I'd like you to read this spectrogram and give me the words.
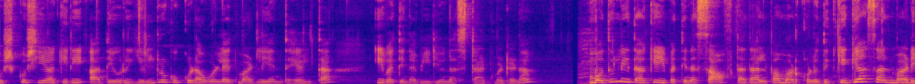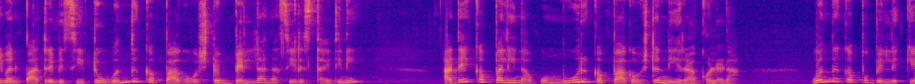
ಖುಷಿ ಖುಷಿಯಾಗಿರಿ, ಆ ದೇವರು ಎಲ್ರಿಗೂ ಕೂಡ ಒಳ್ಳೇದು ಮಾಡಲಿ ಅಂತ ಹೇಳ್ತಾ ಇವತ್ತಿನ ವಿಡಿಯೋನ ಸ್ಟಾರ್ಟ್ ಮಾಡೋಣ. ಮೊದಲನೇದಾಗಿ ಇವತ್ತಿನ ಸಾಫ್ಟ್ ಆದ ಅಲ್ವಾ ಮಾಡ್ಕೊಳ್ಳೋದಕ್ಕೆ ಗ್ಯಾಸ್ ಆನ್ ಮಾಡಿ ಒಂದು ಪಾತ್ರೆ ಬಿಸಿ ಇಟ್ಟು ಒಂದು ಕಪ್ ಆಗುವಷ್ಟು ಬೆಲ್ಲನ ಸೇರಿಸ್ತಾ ಇದ್ದೀನಿ. ಅದೇ ಕಪ್ಪಲ್ಲಿ ನಾವು ಮೂರು ಕಪ್ ಆಗುವಷ್ಟು ನೀರು ಹಾಕ್ಕೊಳ್ಳೋಣ ಒಂದು ಕಪ್ಪು ಬೆಲ್ಲಕ್ಕೆ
